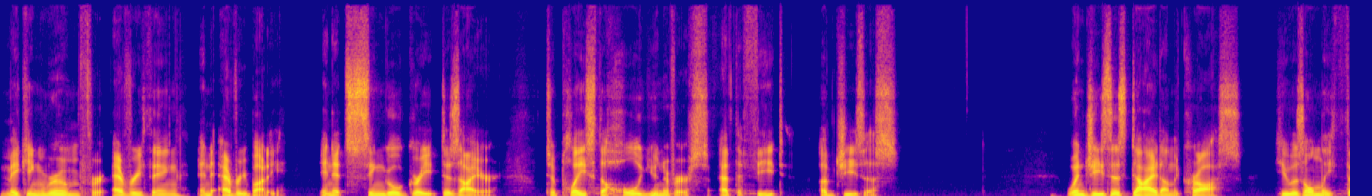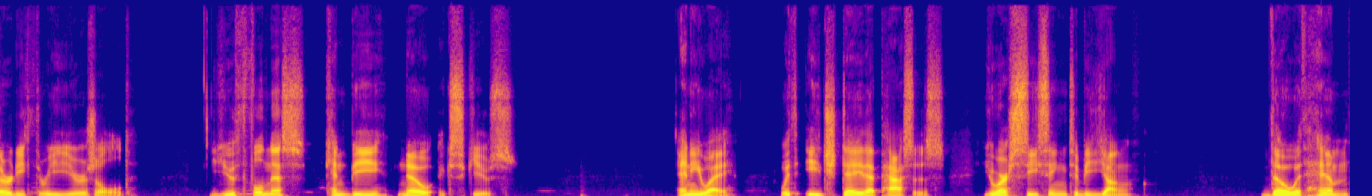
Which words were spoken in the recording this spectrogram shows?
making room for everything and everybody in its single great desire to place the whole universe at the feet of Jesus. When Jesus died on the cross, he was only 33 years old. Youthfulness can be no excuse. Anyway, with each day that passes, you are ceasing to be young, though with him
